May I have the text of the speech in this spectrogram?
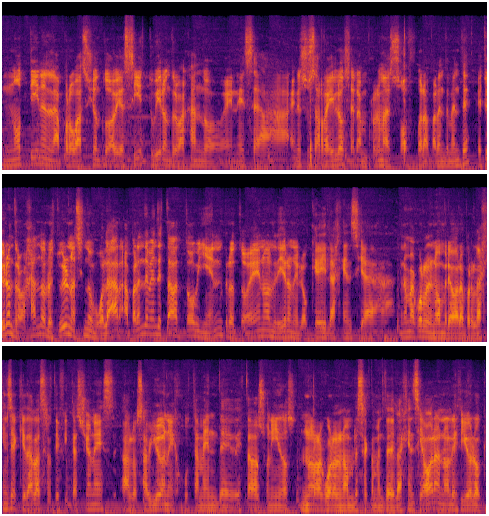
no tienen la aprobación todavía. Sí estuvieron trabajando en esa, en esos arreglos, eran problemas de software aparentemente. Estuvieron trabajando, lo estuvieron haciendo volar. Aparentemente estaba todo bien, pero todavía no le dieron el ok. La agencia, no me acuerdo el nombre ahora, pero la agencia que da las certificaciones a los aviones justamente de Estados Unidos, no recuerdo el nombre exactamente de la agencia ahora, no les dio el ok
